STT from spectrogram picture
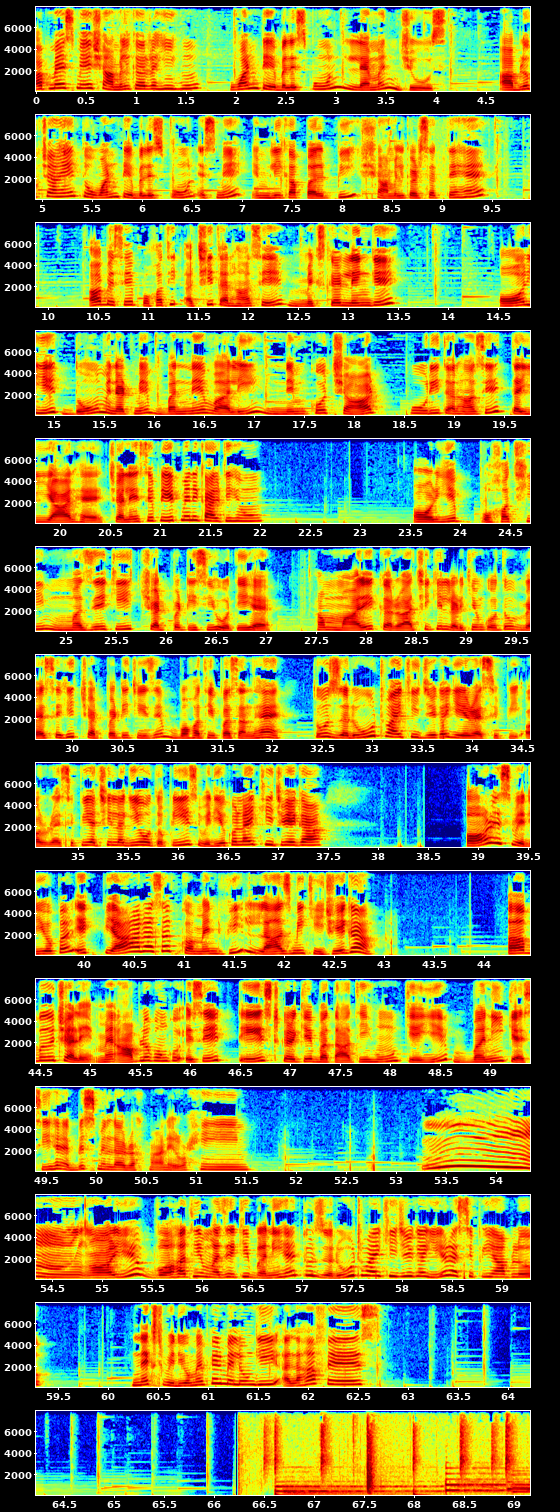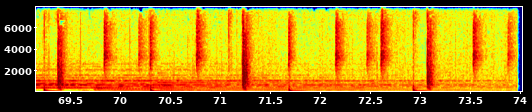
अब मैं इसमें शामिल कर रही हूँ one tablespoon lemon juice आप लोग चाहें तो वन टेबल स्पून इसमें इमली का पल्प भी शामिल कर सकते हैं। अब इसे बहुत ही अच्छी तरह से मिक्स कर लेंगे। और ये दो मिनट में बनने वाली निम्को चाट पूरी तरह से तैयार है। चलें इसे प्लेट में निकालती हूँ। और ये बहुत ही मज़े की चटपटी सी होती है। हमारे कराची की लड़कियों को तो वैसे ही चटपटी चीज़ें बहुत ही पसंद हैं। तो ज़रूर ट्राई कीजिएगा ये रेसिपी और रेसिपी अच्छी लगी हो तो प्लीज़ वीडियो को लाइक कीजिएगा। और इस वीडियो पर एक प्यारा सा कमेंट भी लाजमी कीजिएगा। अब चलें, मैं आप लोगों को इसे टेस्ट करके बताती हूँ कि ये बनी कैसी है। बिसमीम हम्म, और ये बहुत ही मज़े की बनी है तो ज़रूर ट्राई कीजिएगा ये रेसिपी आप लोग। नेक्स्ट वीडियो में फिर मिलूँगी। अल्लाह हाफिज़।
